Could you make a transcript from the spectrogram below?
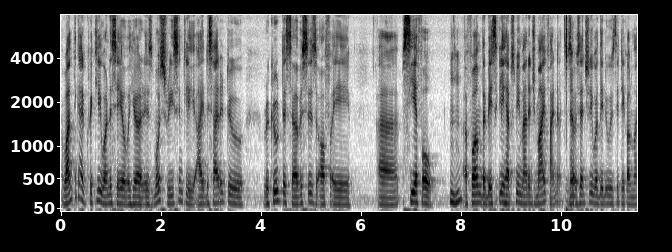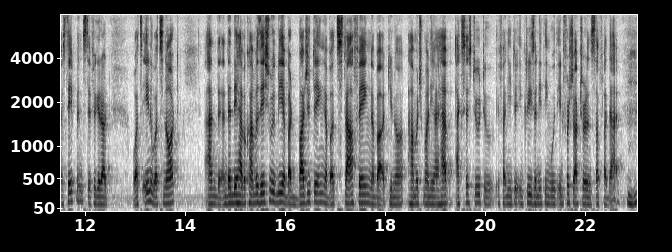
One thing I'd quickly want to say over here is most recently I decided to recruit the services of a uh, CFO, Mhm. a firm that basically helps me manage my finances. So essentially, what they do is they take all my statements, they figure out what's in, what's not. And, and then they have a conversation with me about budgeting, about staffing, about you know how much money I have access to, to if I need to increase anything with infrastructure and stuff like that. Mhm.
